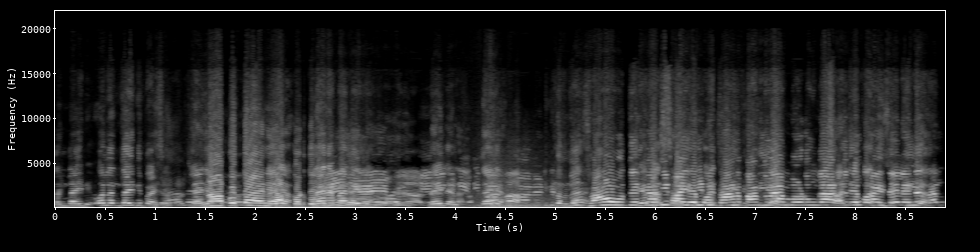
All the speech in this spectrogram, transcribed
ਲੰਦਾ ਹੀ ਨਹੀਂ ਉਹ ਲੰਦਾ ਹੀ ਨਹੀਂ ਪੈਸੇ। ਨਾ ਪੁੱਤ ਨਹੀਂ ਆਕੜ ਦੇ ਮੈਂ ਨਹੀਂ ਲੈਣਾ। ਨਹੀਂ ਲੈਣਾ। ਤੂੰ ਸਾਉ ਦੇਖਾ ਦੀ ਭਾਈ ਜੀ ਵੀ ਥਾਣ ਬੰਦ ਹੋਇਆ ਮੋੜੂੰਗਾ ਤੇ ਪੈਸੇ ਲੈਣੇ ਸਨ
